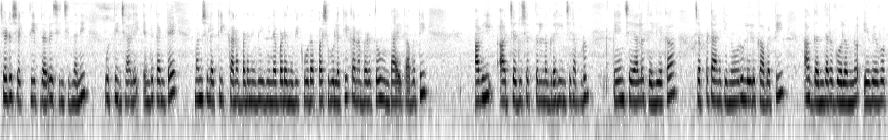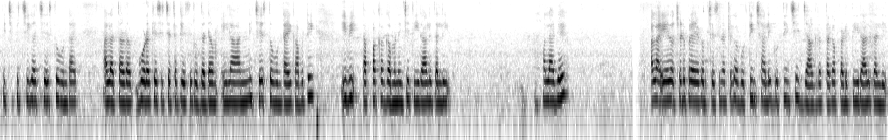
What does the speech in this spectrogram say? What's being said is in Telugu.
చెడు శక్తి ప్రవేశించిందని గుర్తించాలి. ఎందుకంటే మనుషులకి కనబడనివి వినబడనివి కూడా పశువులకి కనబడుతూ ఉంటాయి కాబట్టి అవి ఆ చెడు శక్తులను గ్రహించినప్పుడు ఏం చేయాలో తెలియక చెప్పటానికి నోరు లేదు కాబట్టి ఆ గందరగోళంలో ఏవేవో పిచ్చి పిచ్చిగా చేస్తూ ఉంటాయి. అలా తడ గోడకేసి చెట్లకేసి రుద్దడం ఇలా అన్నీ చేస్తూ ఉంటాయి కాబట్టి ఇవి తప్పక గమనించి తీరాలి తల్లి. అలాగే అలా ఏదో చెడు ప్రయోగం చేసినట్లుగా గుర్తించాలి గుర్తించి జాగ్రత్తగా పడి తీరాలి తల్లి.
